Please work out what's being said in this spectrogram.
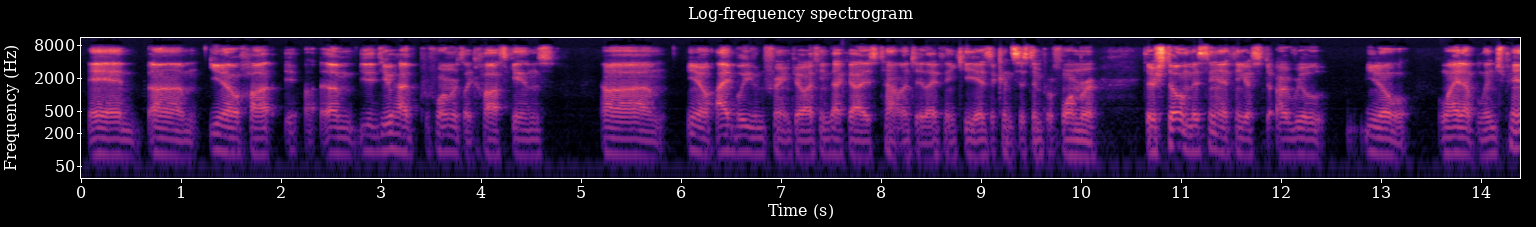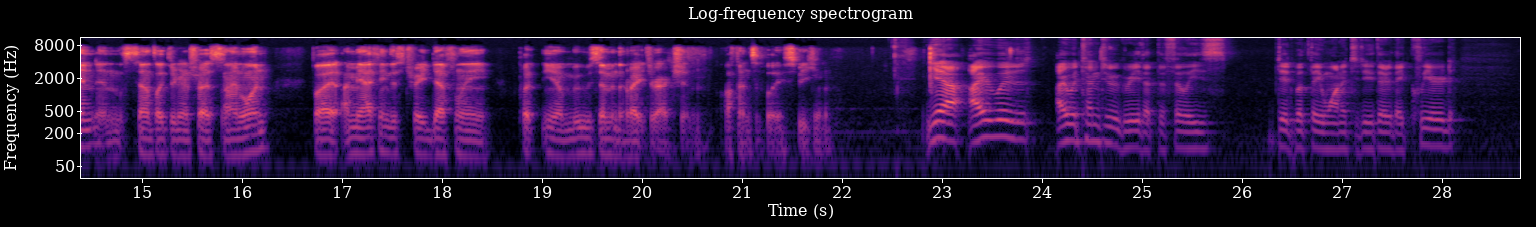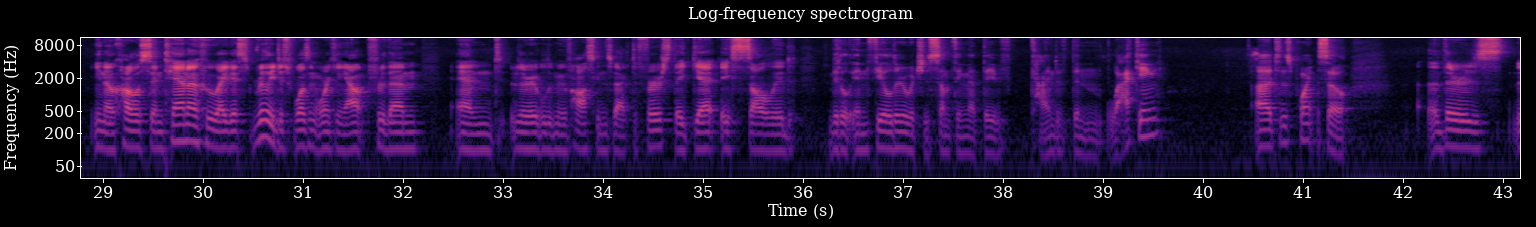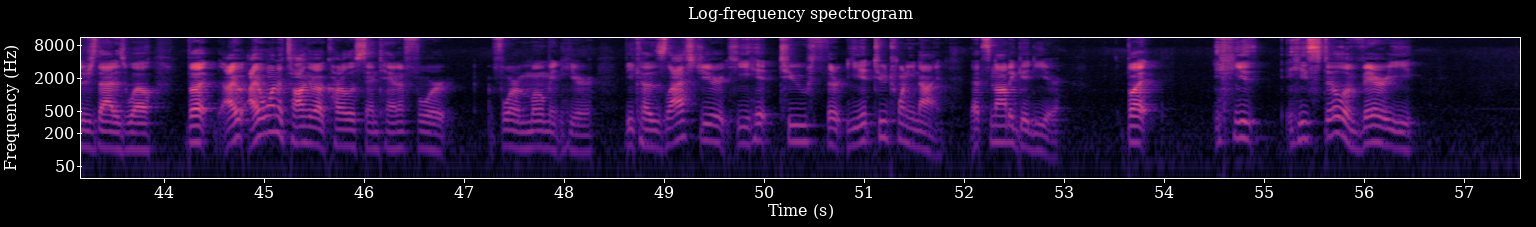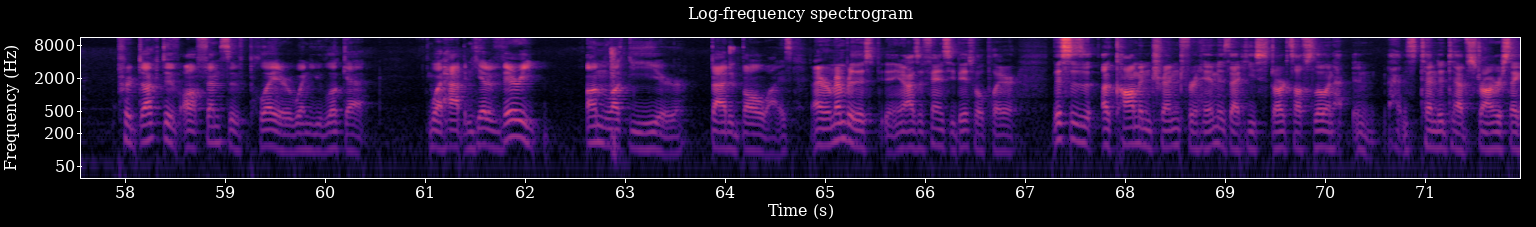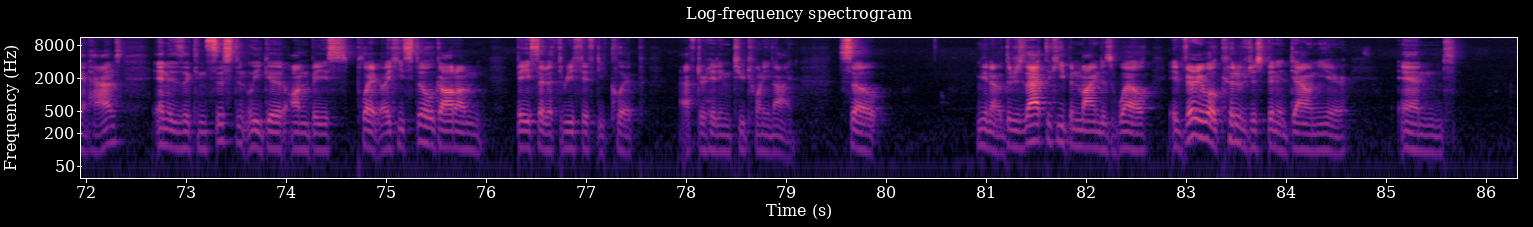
and um, you know, hot, um, you do have performers like Hoskins Um, you know, I believe in Franco. I think that guy is talented. I think he is a consistent performer. They're still missing, I think, a, a real, you know, lineup linchpin, and sounds like they're going to try to sign one. But I mean, I think this trade definitely put you know moves them in the right direction offensively speaking. Yeah, I would I would tend to agree that the Phillies did what they wanted to do there. They cleared, you know, Carlos Santana, who I guess really just wasn't working out for them, and they're able to move Hoskins back to first. They get a solid middle infielder, which is something that they've kind of been lacking uh, to this point. So uh, there's there's that as well. But I, I want to talk about Carlos Santana for for a moment here because last year he hit two thir- he hit 229. That's not a good year. But he's he's still a very productive offensive player when you look at what happened. He had a very unlucky year batted ball wise. And I remember this you know, as a fantasy baseball player. This is a common trend for him is that he starts off slow and, and has tended to have stronger second halves and is a consistently good on base player. Like he still got on base at a 350 clip after hitting 229. So, you know, there's that to keep in mind as well. It very well could have just been a down year and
